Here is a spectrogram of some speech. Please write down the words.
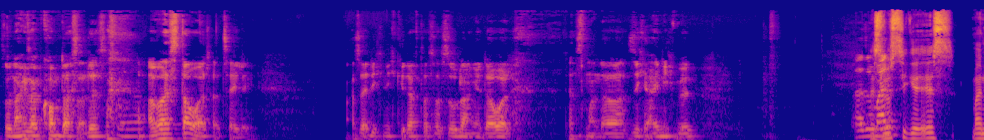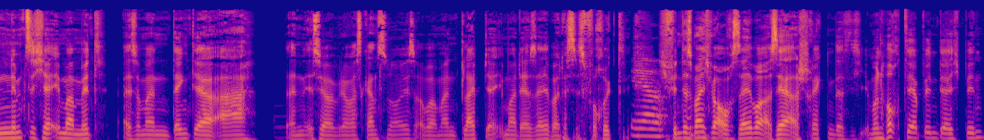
so langsam kommt das alles. Aber es dauert tatsächlich. Also hätte ich nicht gedacht, dass das so lange dauert, dass man da sich einig wird. Also Das Lustige ist, man nimmt sich ja immer mit. Also man denkt ja, ah, dann ist ja wieder was ganz Neues, aber man bleibt ja immer der selber. Das ist verrückt. Ja. Ich finde das manchmal auch selber sehr erschreckend, dass ich immer noch der bin, der ich bin.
